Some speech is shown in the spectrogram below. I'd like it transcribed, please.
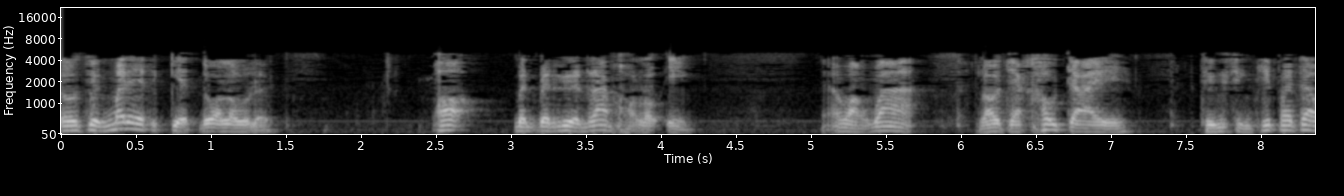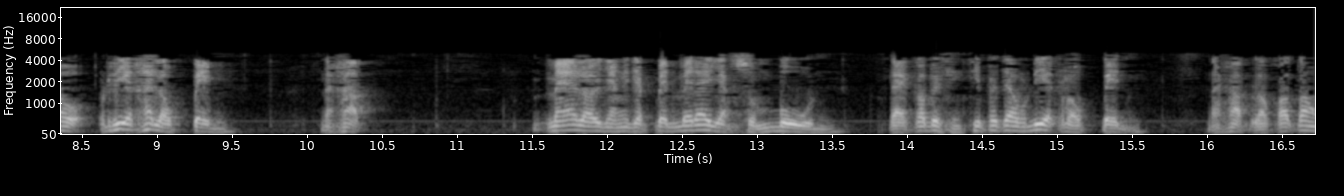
เราจึงไม่ได้เกลียดตัวเราเลย เพราะมันเป็นเรือนร่างของเราเองหวังว่า เราจะเข้าใจถึงสิ่งที่พระเจ้าเรียกให้เราเป็นนะครับ แม้เรายังจะเป็นไม่ได้อย่างสมบูรณ์ แต่ก็เป็นสิ่งที่พระเจ้าเรียกเราเป็นนะครับ เราก็ต้อง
